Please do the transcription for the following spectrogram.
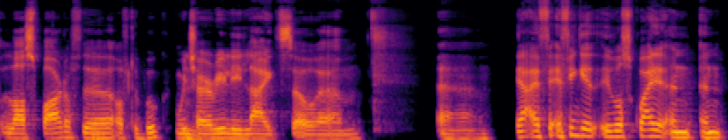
last part of the of the book, which mm. I really liked. So um, um, yeah, I, think it, it, was quite an, an,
